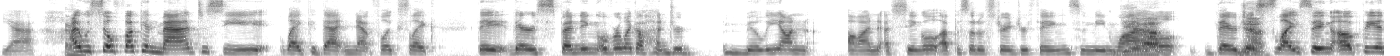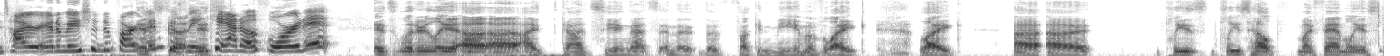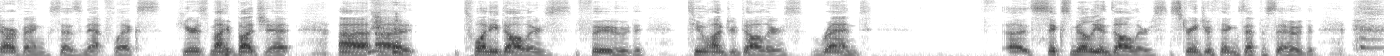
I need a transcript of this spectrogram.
yeah. And- I was so fucking mad to see like that Netflix like they they're spending over like a hundred million on a single episode of Stranger Things. Meanwhile, they're just Yeah. slicing up the entire animation department because uh, they can't afford it. It's literally, uh, uh, I, God, seeing that and the, the fucking meme of like, like, uh, uh, please, please help. My family is starving, says Netflix. Here's my budget. Uh, uh, $20 food, $200 rent, uh, $6 million Stranger Things episode.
